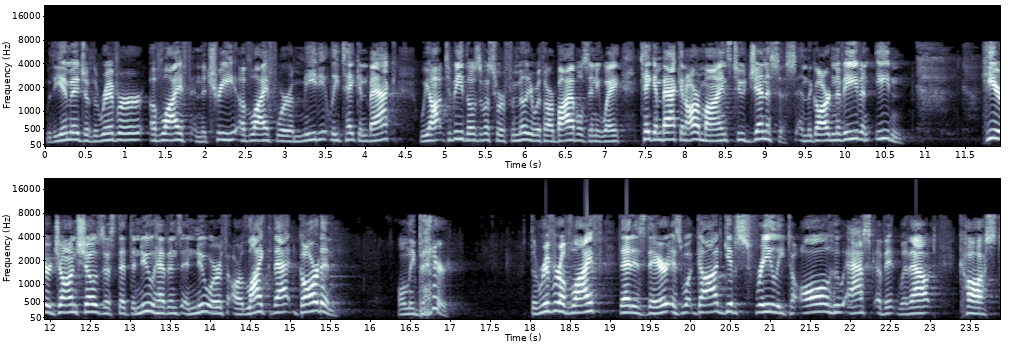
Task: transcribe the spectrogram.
With the image of the river of life and the tree of life, we're immediately taken back. We ought to be, those of us who are familiar with our Bibles anyway, taken back in our minds to Genesis and the Garden of Eden. Here, John shows us that the new heavens and new earth are like that garden, only better. The river of life that is there is what God gives freely to all who ask of it without cost.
